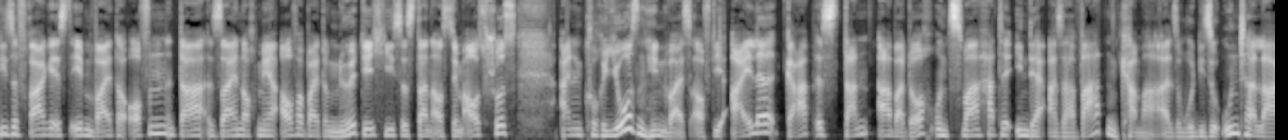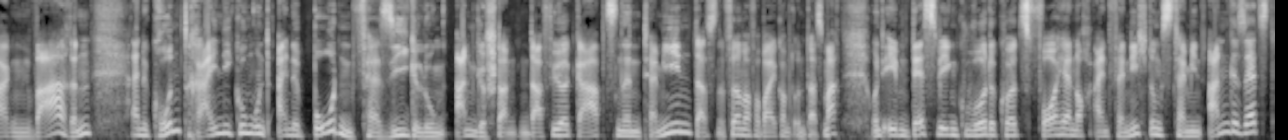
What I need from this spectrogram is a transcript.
Diese Frage ist eben weiter offen. Da sei noch mehr Aufarbeitung nötig, hieß es dann aus dem Ausschuss. Einen kuriosen Hinweis auf die Eile gab es dann aber doch. Und zwar hatte in der Asservatenkammer, also wo diese Unterlagen waren, eine Grundreinigung und eine Bodenversiegelung angestanden. Dafür gab es einen Termin, dass eine Firma vorbeikommt und das macht. Und eben deswegen wurde kurz vorher noch ein Vernichtungstermin angesetzt.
